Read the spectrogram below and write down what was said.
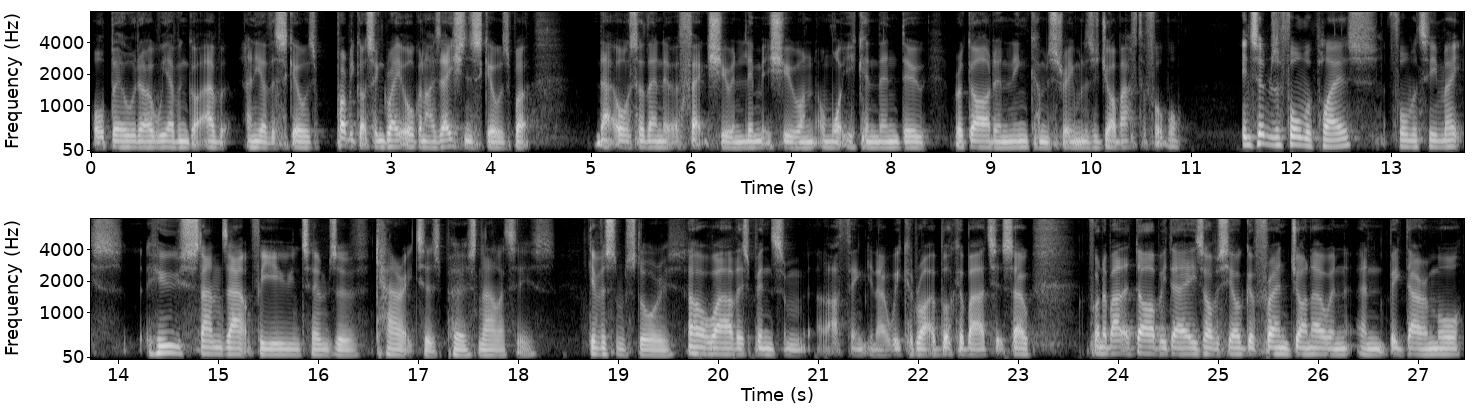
or builder. We haven't got any other skills. Probably got some great organisation skills, but that also then affects you and limits you on, on what you can then do regarding an income stream and there's a job after football. In terms of former players, former teammates, who stands out for you in terms of characters, personalities? Give us some stories. Oh wow, there's been some. I think you know we could write a book about it. So from about the Derby days, obviously our good friend John Owen and Big Darren Moore,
